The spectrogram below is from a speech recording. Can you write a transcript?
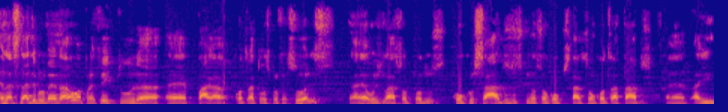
Na cidade de Blumenau, a prefeitura é, paga- contratou os professores. Né? Hoje lá são todos concursados, os que não são concursados são contratados. é, aí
